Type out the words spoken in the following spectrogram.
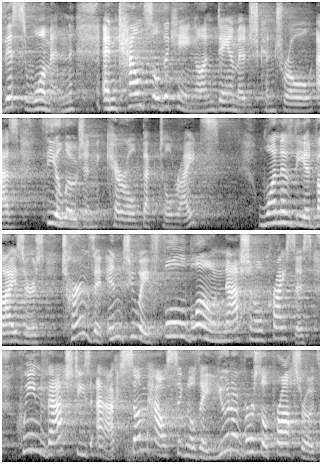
this woman and counsel the king on damage control, as theologian Carol Bechtel writes. One of the advisors turns it into a full blown national crisis. Queen Vashti's act somehow signals a universal crossroads,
